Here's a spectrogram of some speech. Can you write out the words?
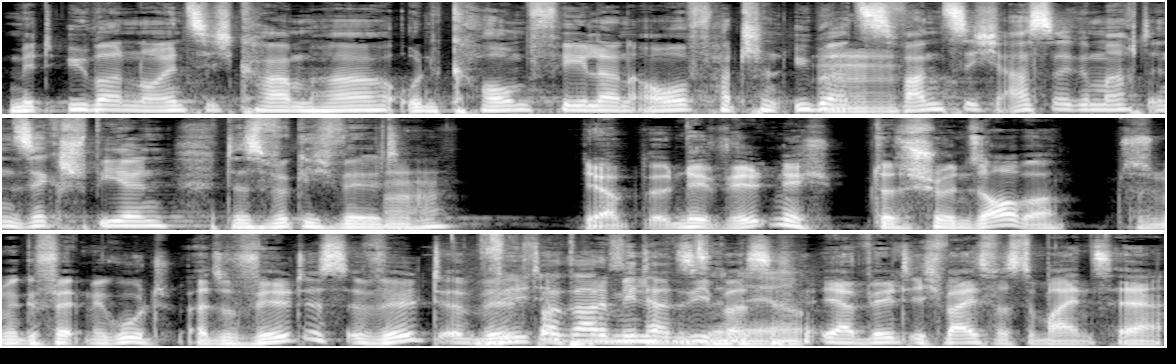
mit über 90 kmh und kaum Fehlern auf, hat schon über mhm. 20 Asse gemacht in sechs Spielen. Das ist wirklich wild. Mhm. Ja, nee, wild nicht. Das ist schön sauber. Das mir gefällt mir gut. Also wild ist wild. Wild, wild war gerade Milan Siebers. Sinne, ja. ja. wild. Ich weiß, was du meinst. Ja.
